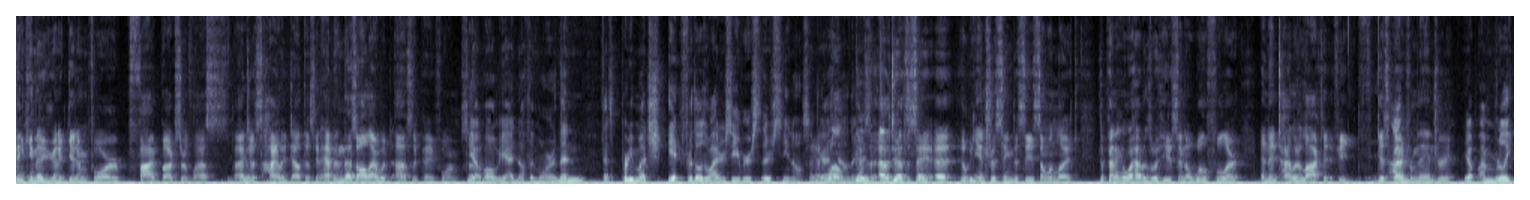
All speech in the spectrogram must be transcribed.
thinking that you're going to get him for five bucks or less, I Yep. just highly doubt that's going to happen. And that's all I would honestly pay for him. So. yeah. Oh yeah. Nothing more. And then that's pretty much it for those wide receivers. There's you know some guys Well, down there. there's. but- I do have to say, uh, it'll be interesting to see someone like, depending on what happens with Houston, a Will Fuller, and then Tyler Lockett if he gets back I'm- from the injury. Yep, I'm really,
